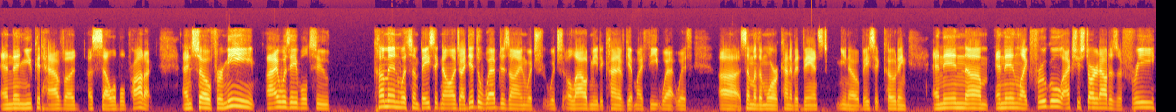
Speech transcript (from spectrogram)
And then you could have a, a sellable product. And so for me, I was able to come in with some basic knowledge. I did the web design, which which allowed me to kind of get my feet wet with uh, some of the more kind of advanced, you know, basic coding. And then um, and then like Frugal actually started out as a free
